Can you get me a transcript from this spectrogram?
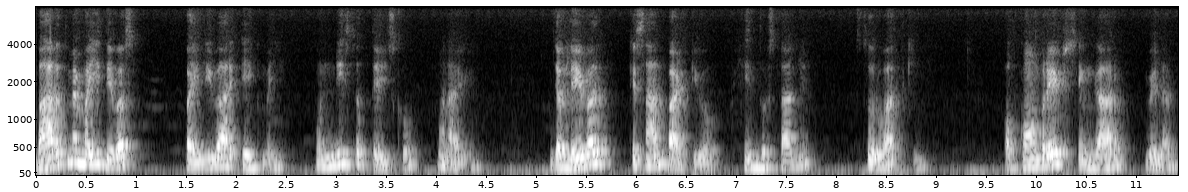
भारत में मई दिवस पहली बार एक मई 1923 को मनाया गया, जब लेबर किसान पार्टी ऑफ़ हिंदुस्तान ने शुरुआत की और कॉमरेड सिंगार वेलर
